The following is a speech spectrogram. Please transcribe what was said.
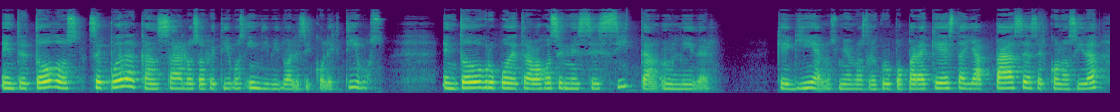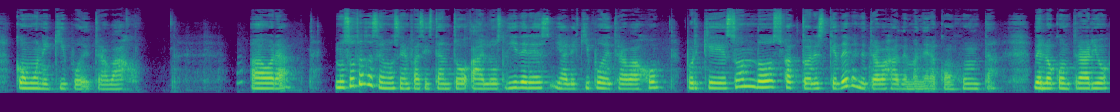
Entre todos se puede alcanzar los objetivos individuales y colectivos. En todo grupo de trabajo se necesita un líder que guíe a los miembros del grupo para que ésta ya pase a ser conocida como un equipo de trabajo. Ahora, Nosotros hacemos énfasis tanto a los líderes y al equipo de trabajo porque son dos factores que deben de trabajar de manera conjunta. De lo contrario,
